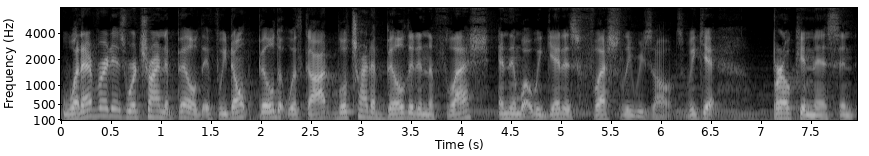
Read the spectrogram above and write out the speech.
whatever it is we're trying to build, if we don't build it with God, we'll try to build it in the flesh, and then what we get is fleshly results. We get brokenness and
